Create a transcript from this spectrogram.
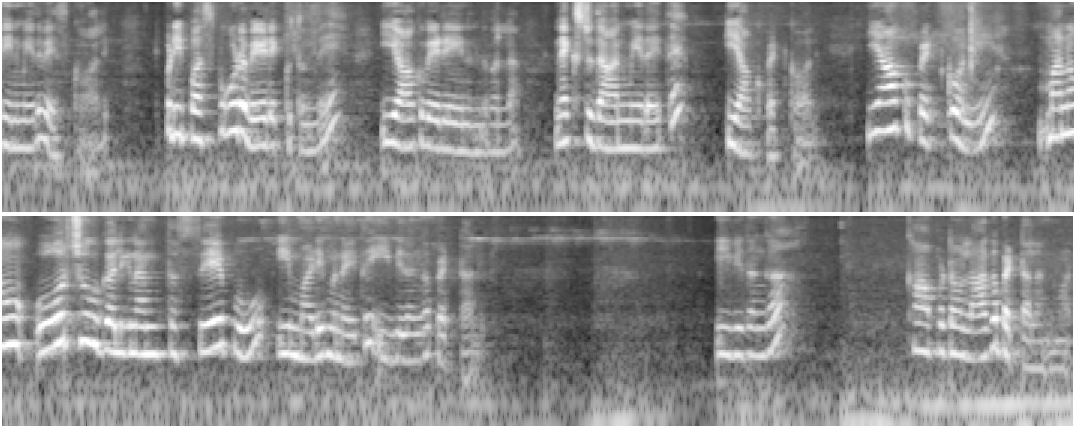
దీని మీద వేసుకోవాలి. ఇప్పుడు ఈ పసుపు కూడా వేడెక్కుతుంది ఈ ఆకు వేడైనందువల్ల. నెక్స్ట్ దాని మీద అయితే ఈ ఆకు పెట్టుకోవాలి. ఈ ఆకు పెట్టుకొని మనం ఓర్చుకోగలిగినంతసేపు ఈ మడిమనైతే ఈ విధంగా పెట్టాలి. ఈ విధంగా కాపటం లాగా పెట్టాలన్నమాట.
